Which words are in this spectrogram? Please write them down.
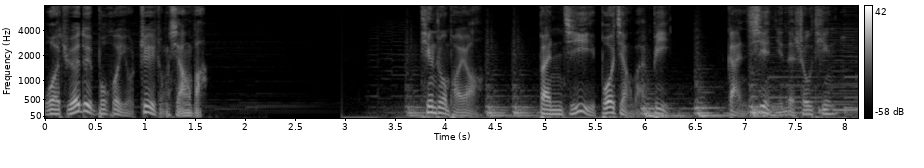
我绝对不会有这种想法。听众朋友，本集已播讲完毕，感谢您的收听。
